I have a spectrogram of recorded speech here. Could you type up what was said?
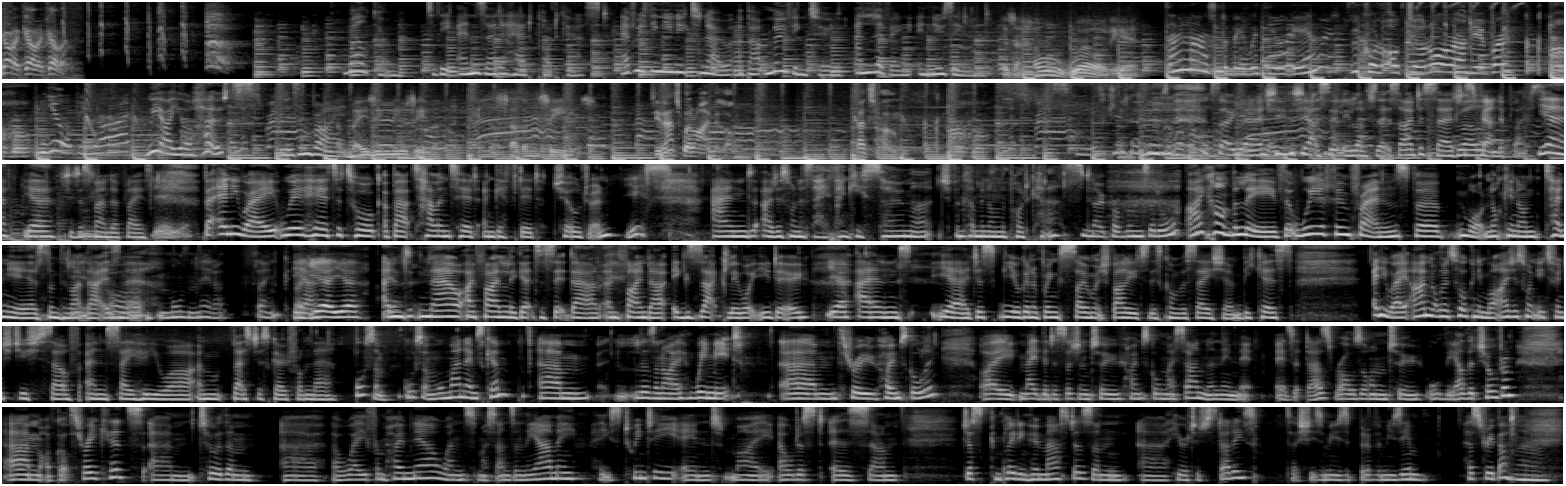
Kia ora, kia ora, kia ora. Welcome to the NZ Ahead podcast. Everything you need to know about moving to and living in New Zealand. There's a whole world here. So nice to be with you again. We call it Aotearoa around here, bro. Uh-huh. You'll be right. We are your hosts, Liz and Brian. Amazing New Zealand in the southern seas. See, that's where I belong. That's home. So yeah, she, she absolutely loves it. So I just said, She's well, found her place. Yeah, yeah, mm-hmm. she just mm-hmm. found her place. Yeah, yeah. But anyway, we're here to talk about talented and gifted children. Yes. And I just want to say thank you so much for coming on the podcast. No problems at all. I can't believe that we have been friends for what, knocking on 10 years, something like that, isn't Oh, it? More than that, I think. Yeah. Yeah, yeah. And yeah. now I finally get to sit down and find out exactly what you do. Yeah. And yeah, just you're going to bring so much value to this conversation because. Anyway, I'm not going to talk anymore. I just want you to introduce yourself and say who you are, and let's just go from there. Awesome, awesome. Well, my name's Kim. Um, Liz and I, we met um, through homeschooling. I made the decision to homeschool my son, and then that, as it does, rolls on to all the other children. Um, I've got three kids, um, two of them uh, away from home now. One's my son's in the army, he's 20, and my eldest is um, just completing her master's in uh, heritage studies. So she's a muse- bit of a museum history buff.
